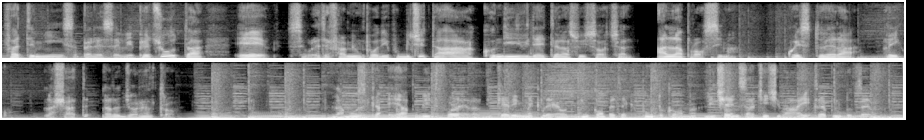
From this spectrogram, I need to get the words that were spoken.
Fatemi sapere se vi è piaciuta e se volete farmi un po' di pubblicità condividetela sui social. Alla prossima. Questo era Riku. Lasciate la ragione altrove. La musica è Upbeat Forever di Kevin MacLeod in Competech.com, licenza CC BY 3.0.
